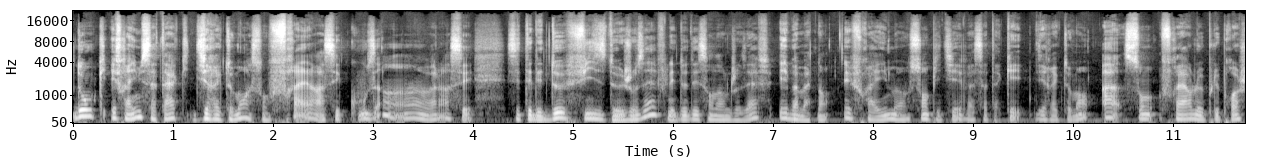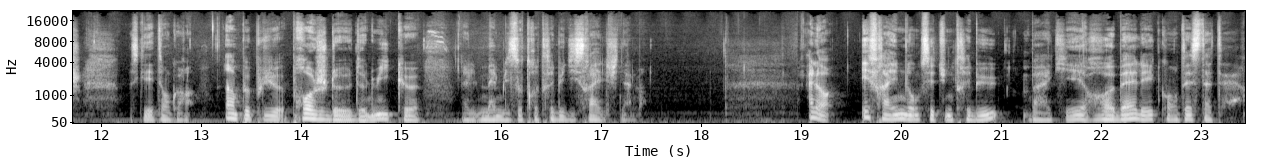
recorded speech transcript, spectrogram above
Donc Éphraïm s'attaque directement à son frère, à ses cousins. Hein, voilà, c'était les deux fils de Joseph, les deux descendants de Joseph. Et bien maintenant, Éphraïm, sans pitié, va s'attaquer directement à son frère le plus proche, parce qu'il était encore un peu plus proche de, lui que même les autres tribus d'Israël finalement. Alors, Éphraïm, donc, c'est une tribu bah, qui est rebelle et contestataire.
